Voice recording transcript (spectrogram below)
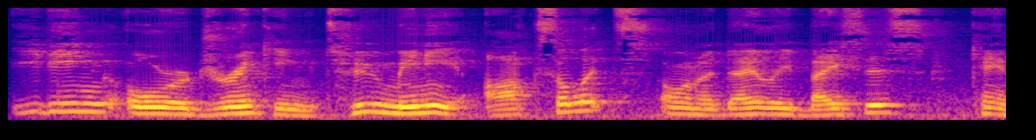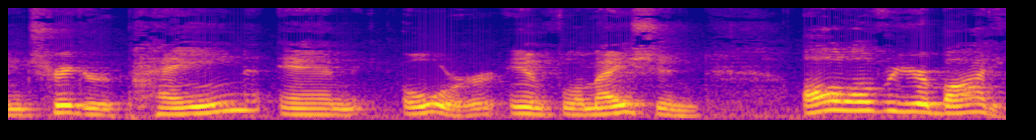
Eating or drinking too many oxalates on a daily basis can trigger pain and or inflammation all over your body.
